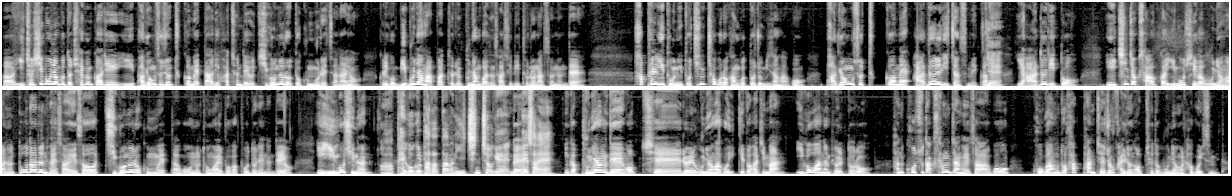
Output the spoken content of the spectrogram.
아, 2015년부터 최근까지 이 박영수 전 특검의 딸이 화천대유 직원으로 또 근무를 했잖아요. 그리고 미분양 아파트를 분양받은 사실이 드러났었는데 하필 이 돈이 또 친척으로 간 것도 좀 이상하고 박영수 특검의 아들 있지 않습니까? 예. 이 아들이 또 이 친척 사업가 이모 씨가 운영하는 또 다른 회사에서 직원으로 근무했다고 오늘 동아일보가 보도를 했는데요. 이 이- 이모 씨는 아, 100억을 받았다는 이 친척의 네. 회사에 그러니까 분양 대행 업체를 운영하고 있기도 하지만 이거와는 별도로 한 코스닥 상장 회사하고 고강도 합판 제조 관련 업체도 운영을 하고 있습니다.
